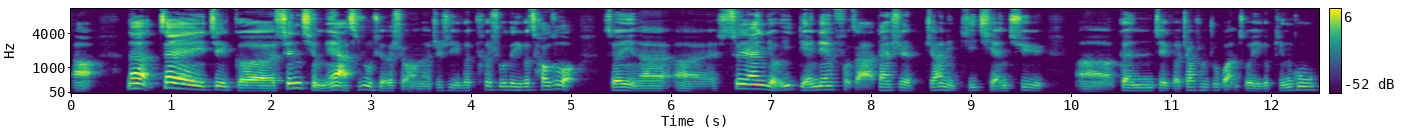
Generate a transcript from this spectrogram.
啊。那在这个申请免雅思入学的时候呢，这是一个特殊的一个操作。所以呢，呃，虽然有一点点复杂，但是只要你提前去，呃，跟这个招生主管做一个评估，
